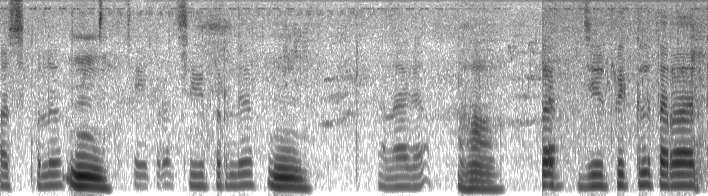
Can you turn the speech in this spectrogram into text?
పసుపులు చీపురు. చీపుర్లు. అలాగా. జీడిపిక్కలు తర్వాత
